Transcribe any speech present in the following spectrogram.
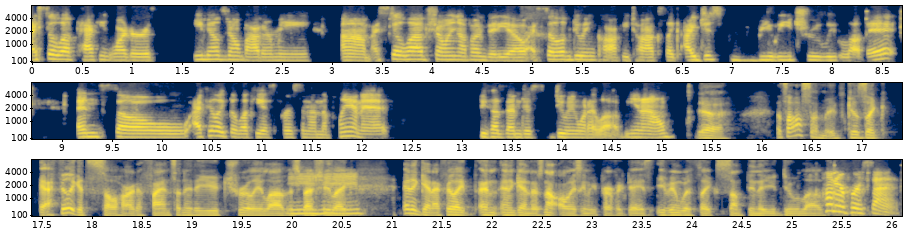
I still love packing orders. Emails don't bother me. Um, I still love showing up on video. I still love doing coffee talks. Like I just really truly love it. And so I feel like the luckiest person on the planet because I'm just doing what I love, you know? Yeah, that's awesome. Because like, I feel like it's so hard to find something that you truly love, especially like, Mhm. And again, I feel like, and, and again, there's not always gonna be perfect days, even with like something that you do love. 100%.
